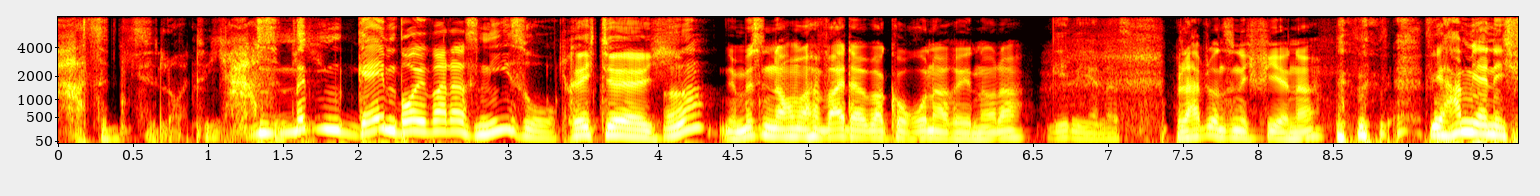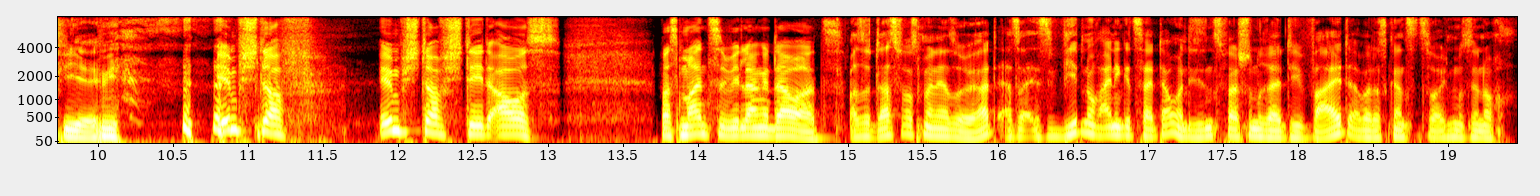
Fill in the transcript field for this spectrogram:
hasse diese Leute. Ich hasse Mit dem Gameboy war das nie so. Richtig. Hä? Wir müssen noch mal weiter über Corona reden, oder? Geht nicht anders. Bleibt uns nicht viel, ne? Wir haben ja nicht viel. Impfstoff. Impfstoff steht aus. Was meinst du, wie lange dauert's? Also das, was man ja so hört, also es wird noch einige Zeit dauern. Die sind zwar schon relativ weit, aber das ganze Zeug muss ja noch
